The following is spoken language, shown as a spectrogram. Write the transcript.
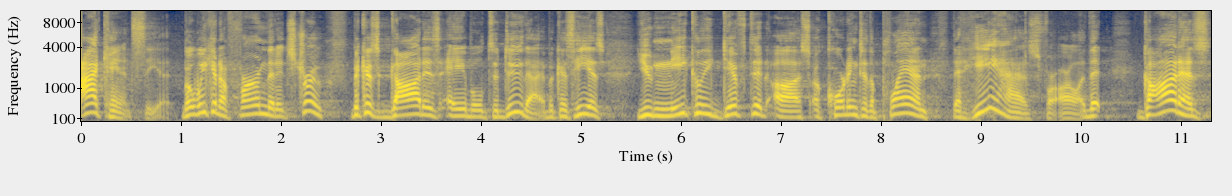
I can't see it, but we can affirm that it's true because God is able to do that, because He has uniquely gifted us according to the plan that He has for our life. That God has,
